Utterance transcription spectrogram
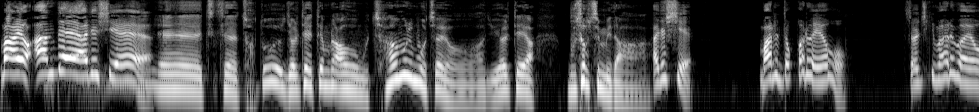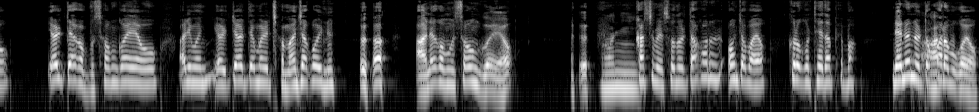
마요. 안 돼 아저씨. 예, 진짜 저도 열대 때문에 아우 뭐 잠을 못 자요. 아주 열대야 무섭습니다. 아저씨 말은 똑바로 해요. 솔직히 말해봐요. 열대가 무서운 거예요? 아니면 열대 때문에 잠안 자고 있는 아내가 무서운 거예요? 아니 가슴에 손을 딱 얹어봐요. 그러고 대답해봐. 내 눈을 똑바로 아, 보고요.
